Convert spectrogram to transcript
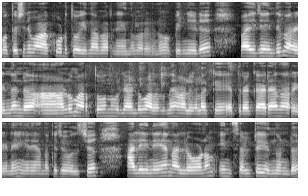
മുത്തശ്ശിന് വാക്ക് കൊടുത്തു പോയി എന്നാ പറഞ്ഞതെന്ന് പറയുന്നു. പിന്നീട് വൈജയന്തി പറയുന്നുണ്ട് ആളും അർത്ഥമൊന്നും ഇല്ലാണ്ട് വളർന്ന ആളുകളൊക്കെ എത്രക്കാരാന്ന് അറിയണേ എങ്ങനെയാന്നൊക്കെ ചോദിച്ച് അലീനയെ നല്ലോണം ഇൻസൾട്ട് ചെയ്യുന്നുണ്ട്.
